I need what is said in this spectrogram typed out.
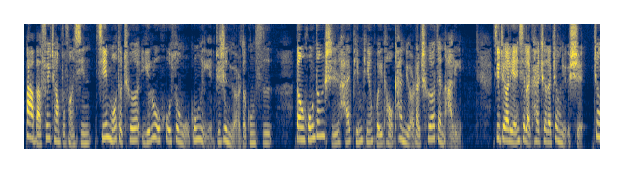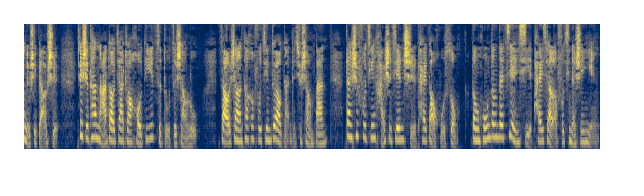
爸爸非常不放心，骑摩托车一路护送五公里，直至女儿的公司。等红灯时，还频频回头看女儿的车在哪里。记者联系了开车的郑女士，郑女士表示，这是她拿到驾照后第一次独自上路。早上，她和父亲都要赶着去上班，但是父亲还是坚持开道护送。等红灯的间隙，拍下了父亲的身影，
